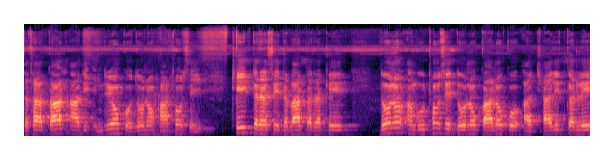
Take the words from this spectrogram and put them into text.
तथा कान आदि इंद्रियों को दोनों हाथों से ठीक तरह से दबाकर रखे दोनों अंगूठों से दोनों कानों को आच्छादित कर ले,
